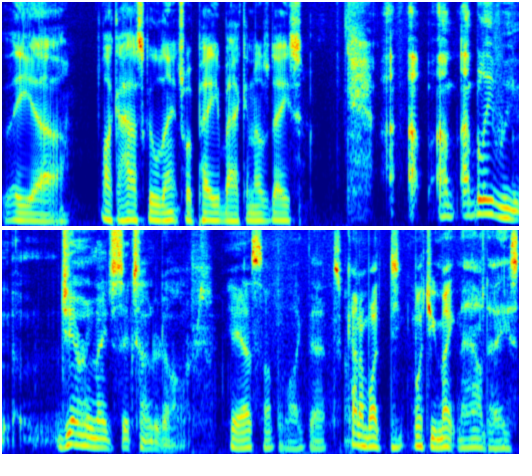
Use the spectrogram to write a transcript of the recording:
the uh, like a high school dance would pay back in those days? I, I believe we generally made six hundred dollars. Yeah, something like that. It's kind of what what you make nowadays.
